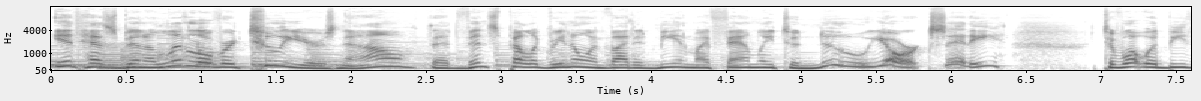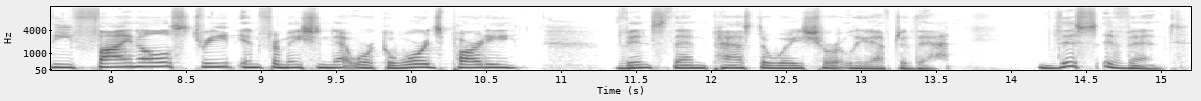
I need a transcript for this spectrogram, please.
It has been a little over two years now that Vince Pellegrino invited me and my family to New York City to what would be the final Street Information Network Awards party. Vince then passed away shortly after that. This event,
